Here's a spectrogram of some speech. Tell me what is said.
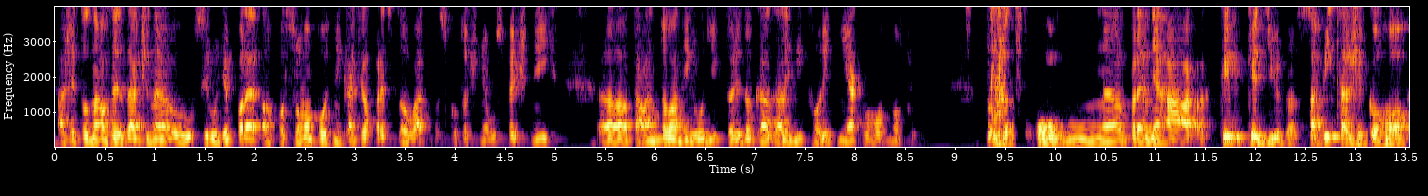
a že to naozaj začínajú si ľudia pre, pod slovom podnikateľ predstavovať skutočne úspešných, uh, talentovaných ľudí, ktorí dokázali vytvoriť nejakú hodnotu. To, mm, pre mňa. A keď, keď sa pýta, že koho,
